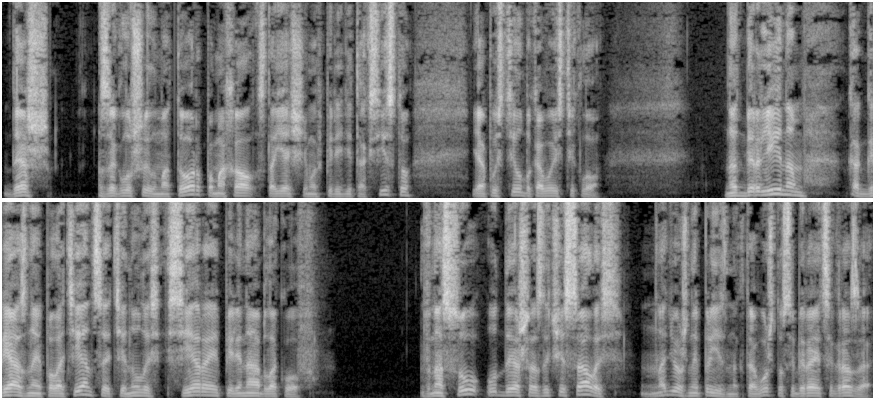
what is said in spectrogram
Дэш заглушил мотор, помахал стоящему впереди таксисту и опустил боковое стекло. Над Берлином как грязное полотенце тянулась серая пелена облаков. В носу у Дэша зачесалась, надежный признак того, что собирается гроза.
